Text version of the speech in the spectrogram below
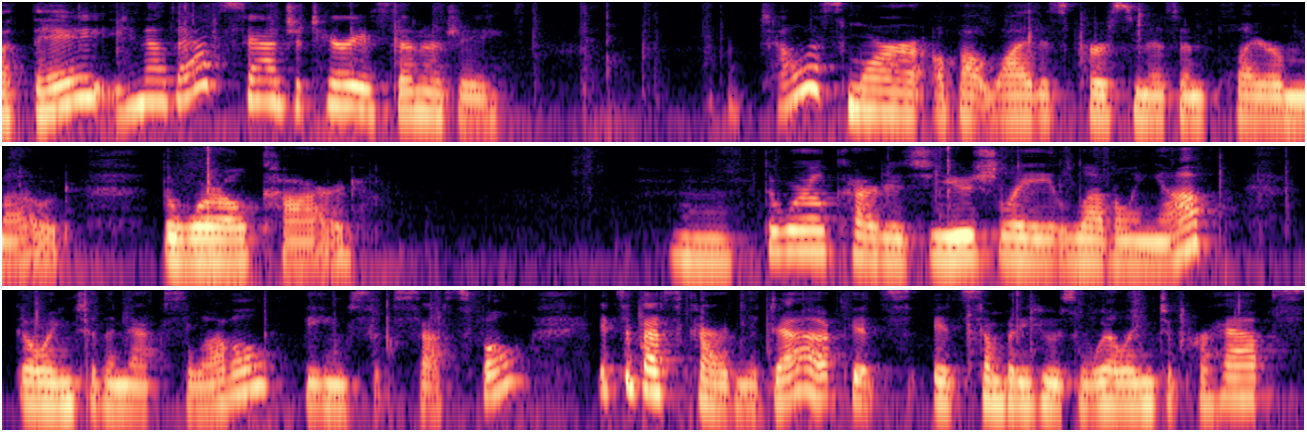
But they, you know, that's Sagittarius energy. Tell us more about why this person is in player mode. The World card. Hmm. The World card is usually leveling up, going to the next level, being successful. It's the best card in the deck. It's it's somebody who's willing to perhaps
